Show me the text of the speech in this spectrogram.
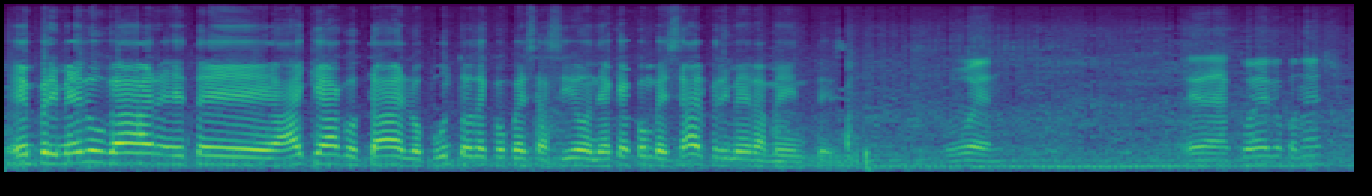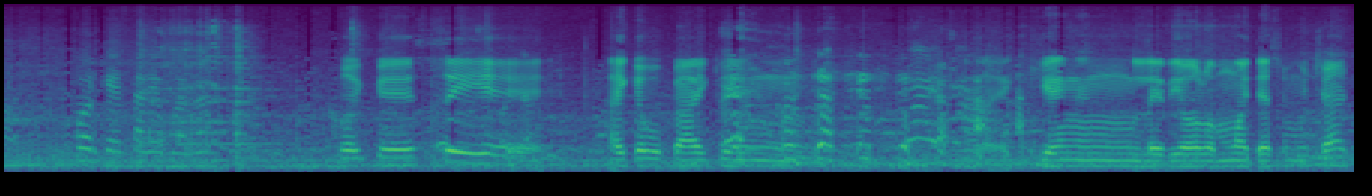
En primer lugar, este, hay que agotar los puntos de conversación, hay que conversar primeramente. Bueno, de acuerdo con eso, ¿Por qué está de acuerdo? porque sí, eh, hay que buscar quién, eh, quién le dio la muerte a ese muchacho.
